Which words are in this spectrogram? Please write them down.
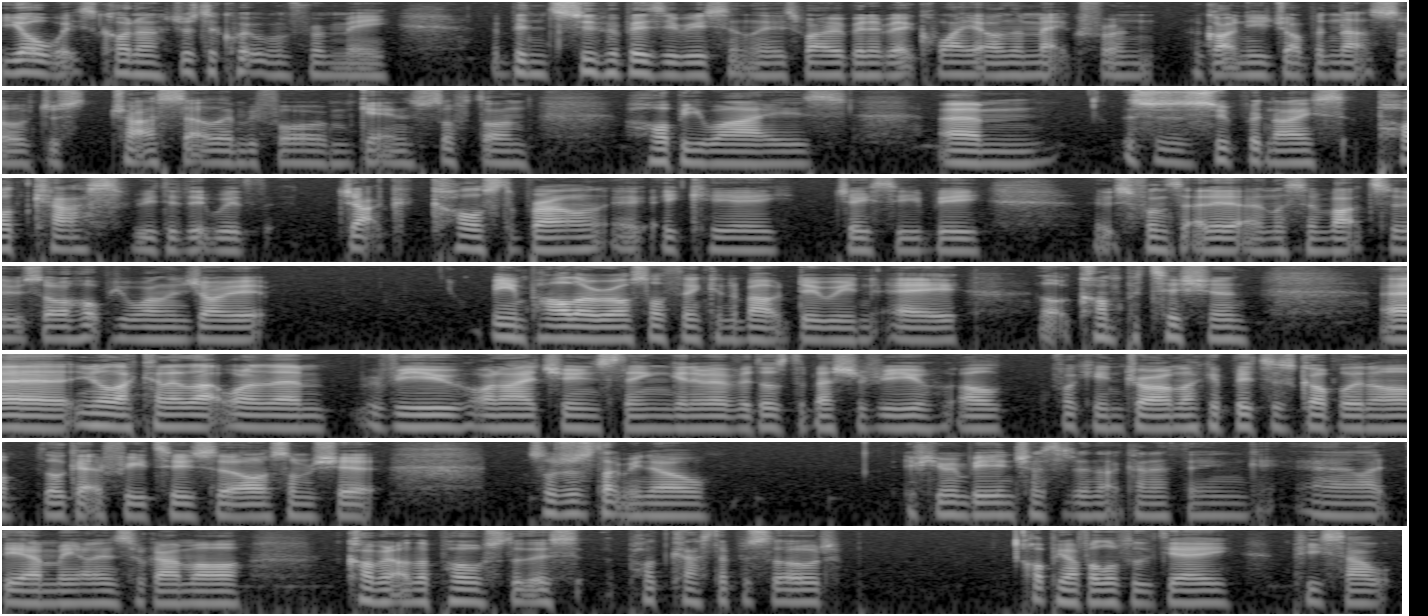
Yo, it's Connor. Just a quick one from me. I've been super busy recently. It's why I've been a bit quiet on the mech front. I got a new job and that, so just try to settle in before I'm getting stuff done, hobby wise. Um, this was a super nice podcast. We did it with Jack Collister Brown, aka JCB. It was fun to edit and listen back to, so I hope you all enjoy it. Me and Paolo are also thinking about doing a little competition uh, you know, like kind of that one of them review on iTunes thing, and whoever does the best review, I'll fucking draw them like a Bitters Goblin, or they'll get a free t-shirt or some shit. So just let me know if you're be interested in that kind of thing. Uh, like DM me on Instagram or comment on the post of this podcast episode. Hope you have a lovely day. Peace out.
